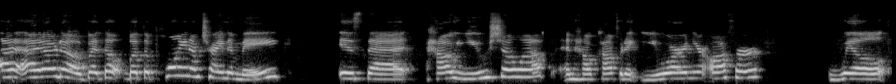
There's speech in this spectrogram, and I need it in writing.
I don't know, but the but the point I'm trying to make is that how you show up and how confident you are in your offer will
